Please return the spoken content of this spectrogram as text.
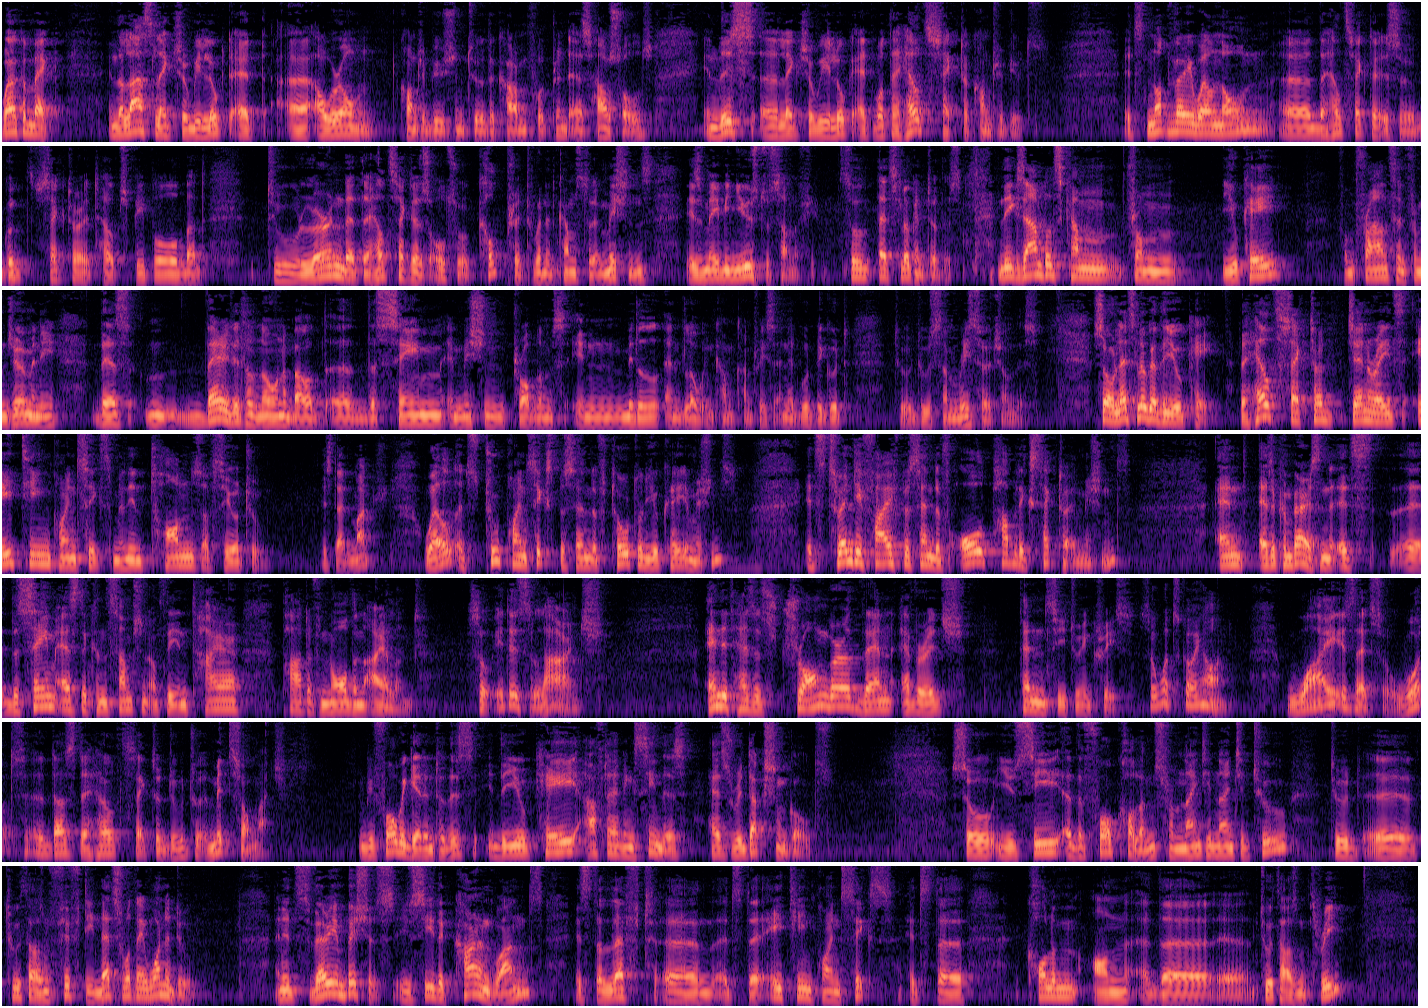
Welcome back. In the last lecture, we looked at uh, our own contribution to the carbon footprint as households. In this uh, lecture, we look at what the health sector contributes. It's not very well known. Uh, the health sector is a good sector, it helps people, but to learn that the health sector is also a culprit when it comes to emissions is maybe news to some of you. So let's look into this. The examples come from UK, from France, and from Germany. There's very little known about uh, the same emission problems in middle and low income countries, and it would be good to do some research on this. So let's look at the UK. The health sector generates 18.6 million tons of CO2. Is that much? Well, it's 2.6% of total UK emissions. It's 25% of all public sector emissions. And as a comparison, it's uh, the same as the consumption of the entire part of Northern Ireland. So it is large. And it has a stronger than average tendency to increase. So what's going on? Why is that so? What uh, does the health sector do to emit so much? Before we get into this, the UK, after having seen this, has reduction goals. So you see uh, the four columns from 1992 to uh, 2015. That's what they want to do. And it's very ambitious. You see the current ones, it's the left, um, it's the 18.6, it's the column on uh, the uh, 2003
